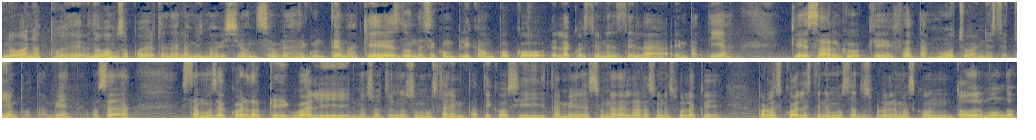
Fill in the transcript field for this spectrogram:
no van a poder no vamos a poder tener la misma visión sobre algún tema, que es donde se complica un poco la cuestión de la empatía que es algo que falta mucho en este tiempo también. O sea, estamos de acuerdo que igual y nosotros no somos tan empáticos y también es una de las razones por la que por las cuales tenemos tantos problemas con todo el mundo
